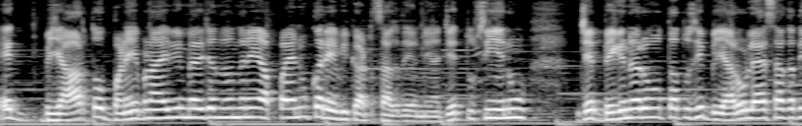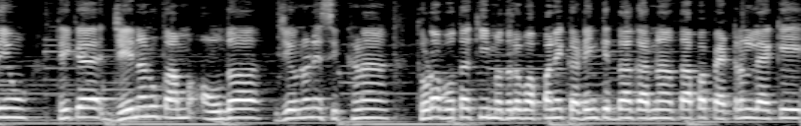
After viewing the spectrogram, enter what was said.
ਇਹ ਬਾਜ਼ਾਰ ਤੋਂ ਬਣੇ ਬਣਾਏ ਵੀ ਮਿਲ ਜਾਂਦੇ ਹੁੰਦੇ ਨੇ, ਆਪਾਂ ਇਹਨੂੰ ਘਰੇ ਵੀ ਕੱਟ ਸਕਦੇ ਹੁੰਦੇ ਆ ਜੇ ਤੁਸੀਂ ਇਹਨੂੰ, ਜੇ ਬਿਗਨਰ ਹੋ ਤਾਂ ਤੁਸੀਂ ਬਾਜ਼ਾਰੋਂ ਲੈ ਸਕਦੇ ਹੋ, ਠੀਕ ਹੈ? ਜੇ ਇਹਨਾਂ ਨੂੰ ਕੰਮ ਆਉਂਦਾ, ਜੇ ਉਹਨਾਂ ਨੇ ਸਿੱਖਣਾ ਥੋੜਾ ਬਹੁਤਾ ਕੀ ਮਤਲਬ ਆਪਾਂ ਨੇ ਕਟਿੰਗ ਕਿੱਦਾਂ ਕਰਨਾ, ਤਾਂ ਆਪਾਂ ਪੈਟਰਨ ਲੈ ਕੇ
